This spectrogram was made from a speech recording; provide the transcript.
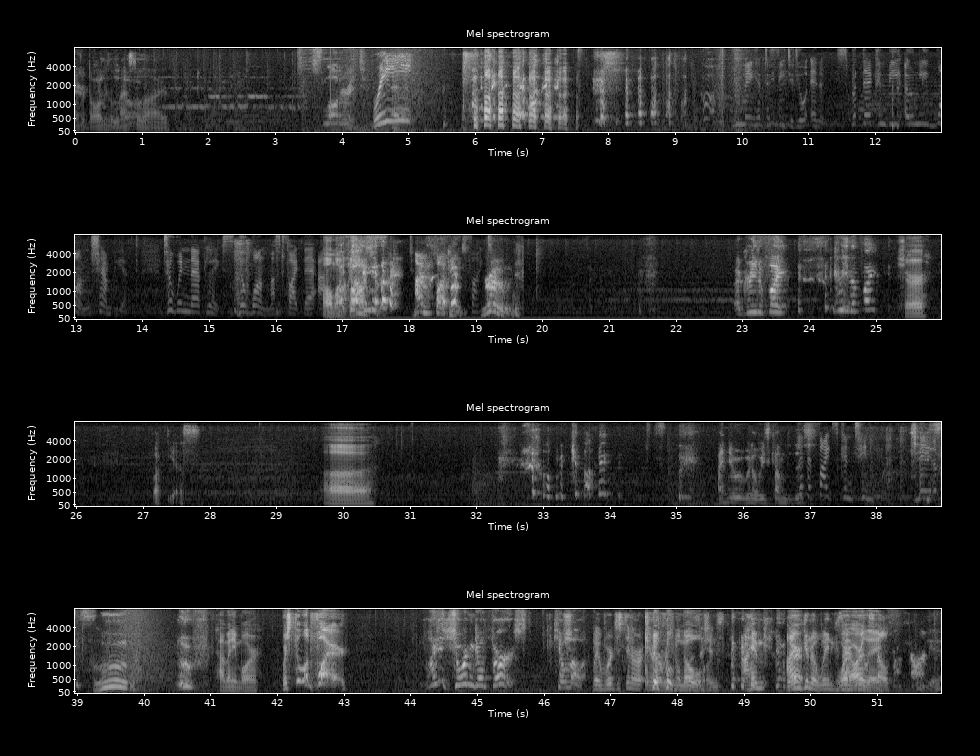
Oh, the dog is the the last dog. alive. Slaughter it. Free! You may have defeated your enemies, but there can be only one champion. To win their place, the one must fight their ally. Oh my god. I'm fucking rude. Agree to fight. Agree to fight. Sure. Fuck yes. Uh. oh my god. I knew it would always come to this. Let the fights continue. May Jesus. Ooh! Oof. How many more? We're still on fire! Why did Jordan go first? Kill Noah. Wait, we're just in our, in our original Noah. positions. I'm Where- I'm gonna win because I have are the most they? health.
